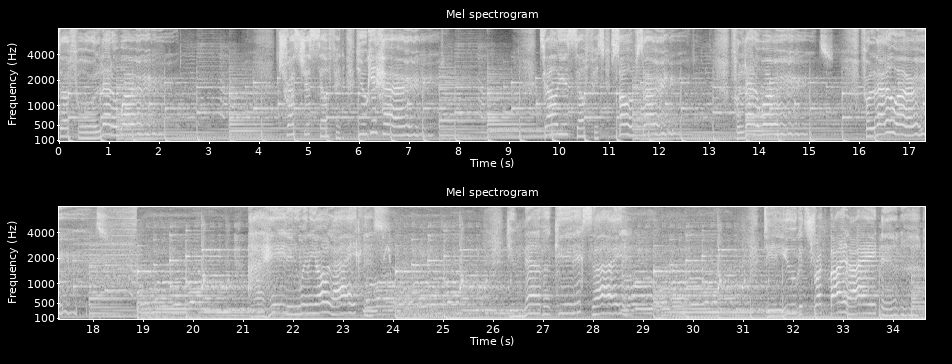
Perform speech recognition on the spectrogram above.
four letter word. Trust yourself and you get hurt. Tell yourself it's so absurd. Four letter words Four letter words. I hate it when you're like this. You never get excited. get struck by lightning.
